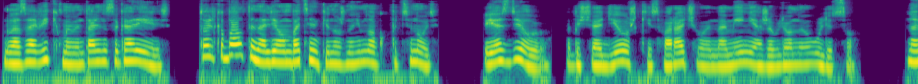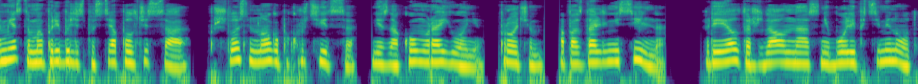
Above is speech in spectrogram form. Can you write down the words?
глаза Вики моментально загорелись. Только болты на левом ботинке нужно немного подтянуть. Я сделаю, обещаю девушке и сворачиваю на менее оживленную улицу. На место мы прибыли спустя полчаса. Пришлось немного покрутиться в незнакомом районе. Впрочем, опоздали не сильно. Риэлтор ждал нас не более пяти минут.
